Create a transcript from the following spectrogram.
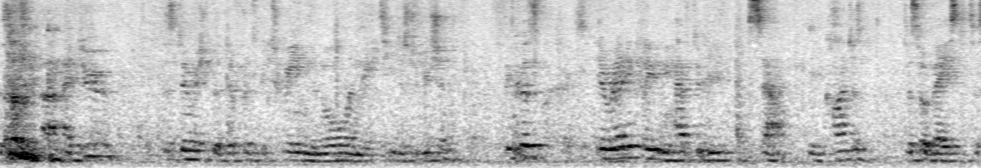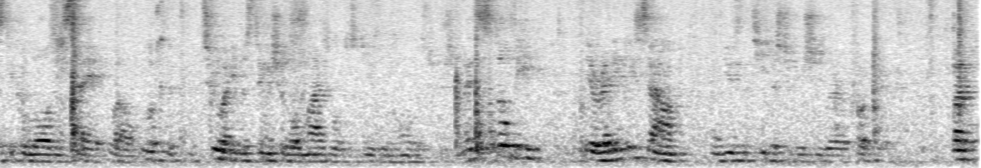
this, uh, I do distinguish the difference between the normal and the t distribution because theoretically we have to be sound. We can't just disobey statistical laws and say, well, look, the, two are indistinguishable, might as well just use the normal distribution. Let's still be theoretically sound and use the t-distribution where appropriate. But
